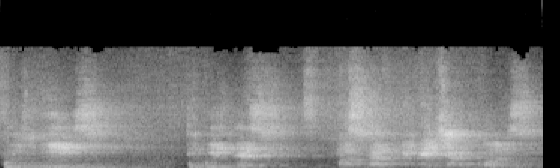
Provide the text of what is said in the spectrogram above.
which means the business must have an HR policy.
